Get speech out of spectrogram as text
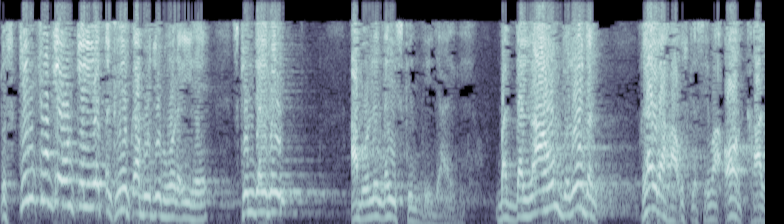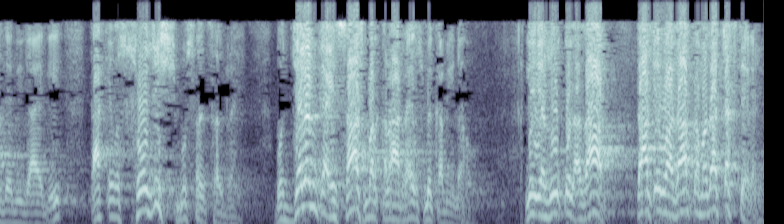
تو اسکن چونکہ ان کے لیے تکلیف کا موجب ہو رہی ہے اسکن جل گئی، اب انہیں نئی اسکن دی جائے گی۔ بدلنا ہوں جلودن۔ غیر رہا اس کے سوا اور کھال دے دی جائے گی تاکہ وہ سوزش مسلسل رہے۔ وہ جلن کا احساس برقرار رہے، اس میں کمی نہ ہو۔ لے یزوق العذاب، تاکہ وہ عذاب کا مزہ چکھتے رہیں۔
